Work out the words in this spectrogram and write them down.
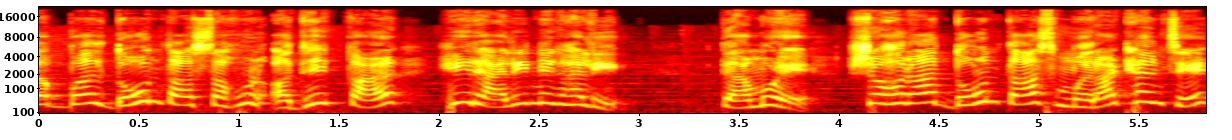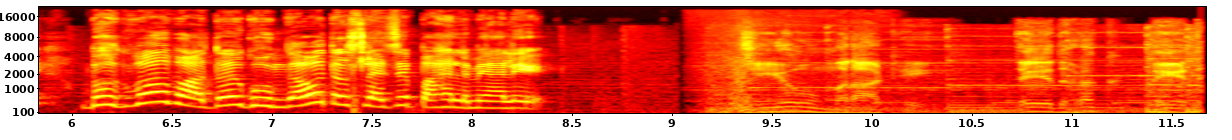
तब्बल दोन तासाहून अधिक काळ ही रॅली निघाली. त्यामुळे शहरात दोन तास मराठ्यांचे भगवा वादळ घोंगावत असल्याचे पाहायला मिळाले. जिओ मराठी ते धडक ते धडक.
